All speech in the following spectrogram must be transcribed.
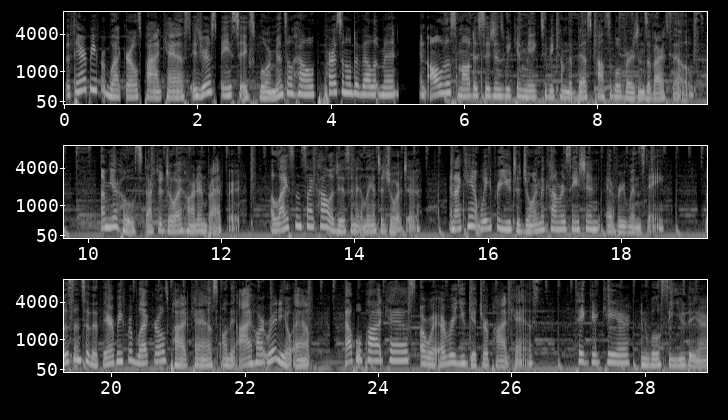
The Therapy for Black Girls podcast is your space to explore mental health, personal development, and all of the small decisions we can make to become the best possible versions of ourselves. I'm your host, Dr. Joy Harden Bradford, a licensed psychologist in Atlanta, Georgia, and I can't wait for you to join the conversation every Wednesday. Listen to the Therapy for Black Girls podcast on the iHeartRadio app, Apple Podcasts, or wherever you get your podcasts. Take good care, and we'll see you there.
